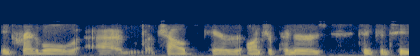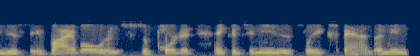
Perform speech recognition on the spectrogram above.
incredible um, child care entrepreneurs can continue to stay viable and supported and continuously expand. I mean,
